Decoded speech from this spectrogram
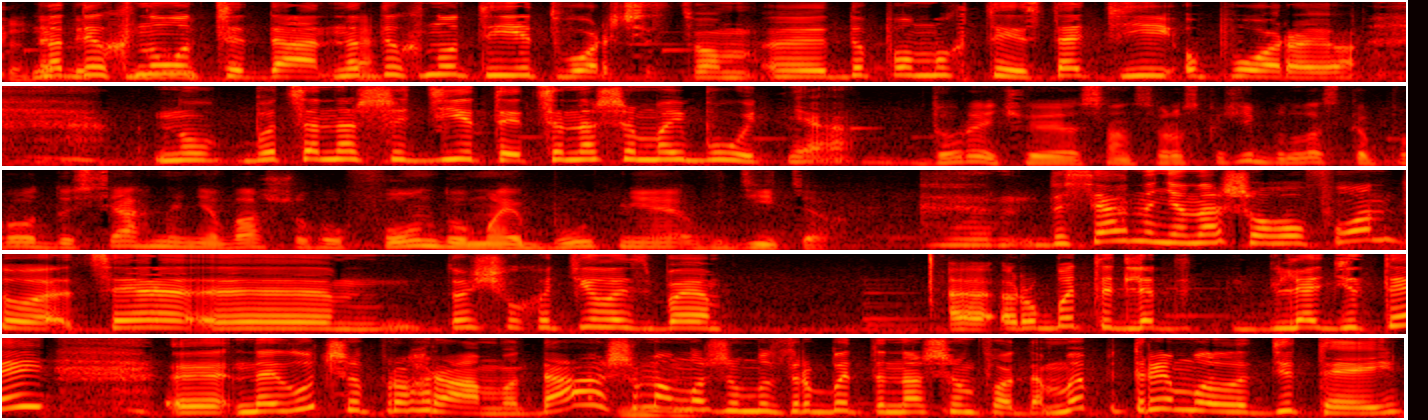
Так. надихнути, да, надихнути її творчеством, е, допомогти, стати їй опорою. Ну, бо це наші діти, це наше майбутнє. До речі, Сансо, розкажіть, будь ласка, про досягнення вашого фонду майбутнє в дітях. Е, Досягнення нашого фонду це е, те, що хотілося би. Е, Робити для, для дітей е, найлучшу програму. Да? Що ми можемо зробити нашим фондом? Ми підтримували дітей,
